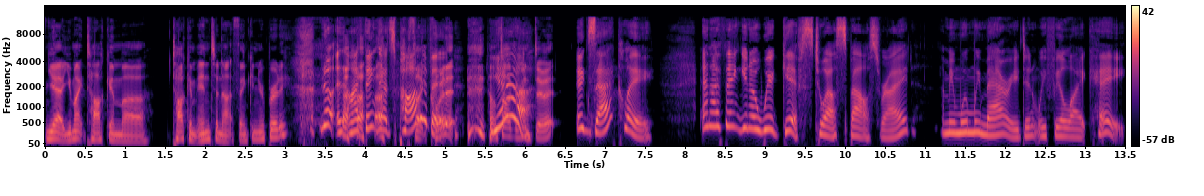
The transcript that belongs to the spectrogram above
Yeah, you might talk him uh talk him into not thinking you're pretty. No, and I think that's part It's of it. quit it. Don't talk him into it. Exactly. And I think, you know, we're gifts to our spouse, right? I mean, when we marry, didn't we feel like, hey,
